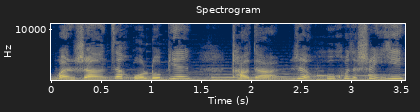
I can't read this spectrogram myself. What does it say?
换上在火炉边烤得热乎乎的睡衣，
